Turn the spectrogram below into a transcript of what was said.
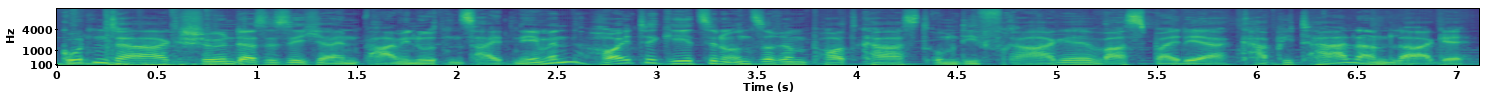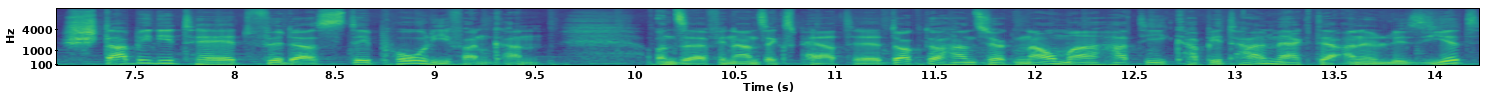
Guten Tag, schön, dass Sie sich ein paar Minuten Zeit nehmen. Heute geht es in unserem Podcast um die Frage, was bei der Kapitalanlage Stabilität für das Depot liefern kann. Unser Finanzexperte Dr. Hans-Jörg Naumer hat die Kapitalmärkte analysiert.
